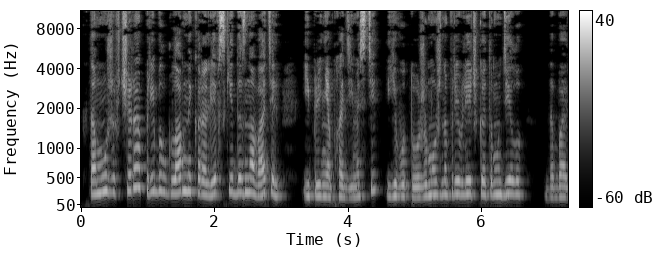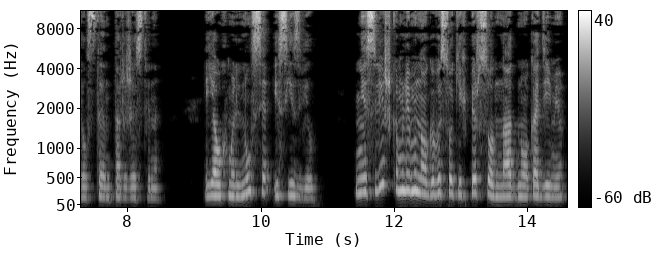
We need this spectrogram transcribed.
К тому же вчера прибыл главный королевский дознаватель, и при необходимости его тоже можно привлечь к этому делу», — добавил Стэн торжественно. Я ухмыльнулся и съязвил. «Не слишком ли много высоких персон на одну академию?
